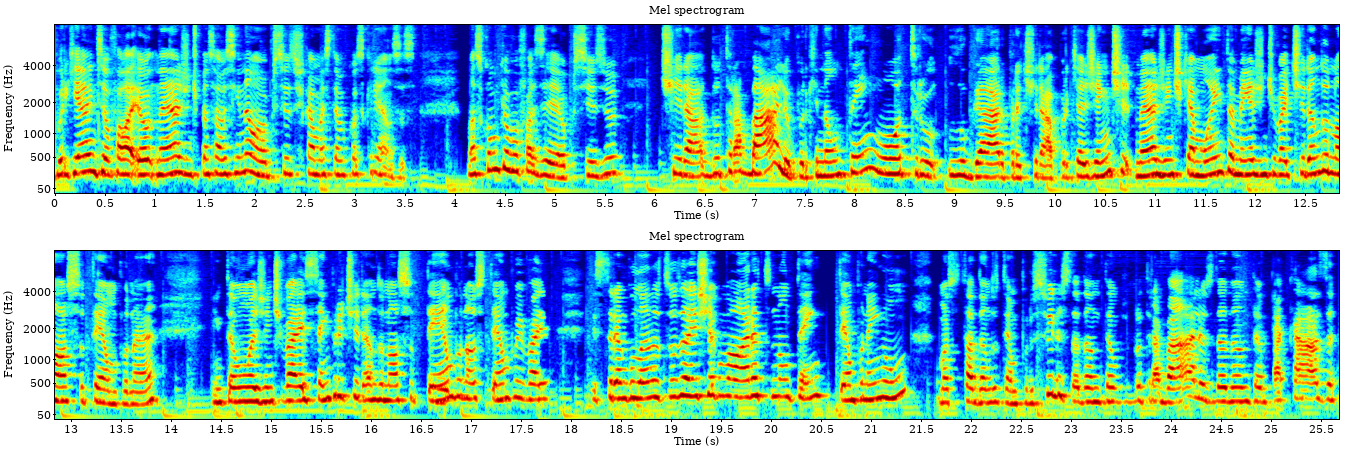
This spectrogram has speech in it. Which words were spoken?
porque antes eu falava, eu, né, a gente pensava assim, não, eu preciso ficar mais tempo com as crianças. Mas como que eu vou fazer? Eu preciso tirar do trabalho, porque não tem outro lugar para tirar, porque a gente, né, a gente que é mãe também, a gente vai tirando o nosso tempo, né? Então a gente vai sempre tirando nosso tempo, nosso tempo e vai estrangulando tudo. Aí chega uma hora tu não tem tempo nenhum, mas tu tá dando tempo para os filhos, tu tá dando tempo para o trabalho, tu tá dando tempo para casa,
